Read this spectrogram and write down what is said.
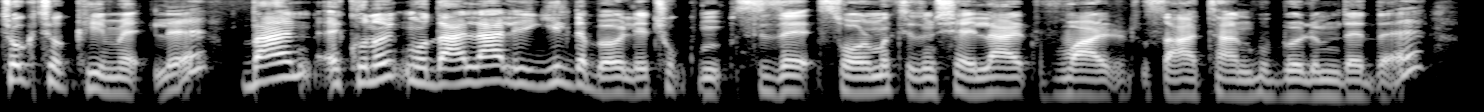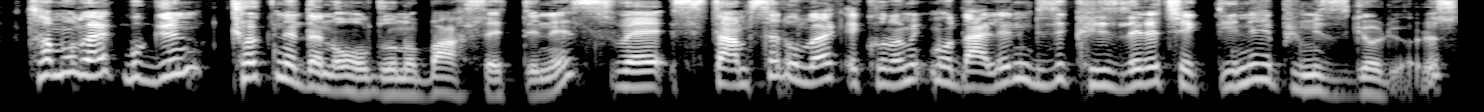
çok çok kıymetli. Ben ekonomik modellerle ilgili de böyle çok size sormak istediğim şeyler var zaten bu bölümde de. Tam olarak bugün kök neden olduğunu bahsettiniz ve sistemsel olarak ekonomik modellerin bizi krizlere çektiğini hepimiz görüyoruz.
